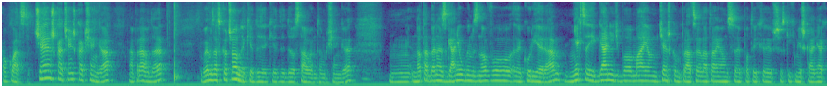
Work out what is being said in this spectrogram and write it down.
okładce. Ciężka, ciężka księga, naprawdę. Byłem zaskoczony, kiedy, kiedy dostałem tę księgę. Mm, Notabene zganiłbym znowu e, kuriera. Nie chcę ich ganić, bo mają ciężką pracę, latając e, po tych e, wszystkich mieszkaniach,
